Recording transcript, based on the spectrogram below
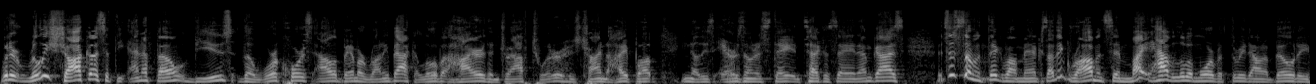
would it really shock us if the NFL views the workhorse Alabama running back a little bit higher than Draft Twitter, who's trying to hype up, you know, these Arizona State and Texas A&M guys? It's just something to think about, man. Because I think Robinson might have a little bit more of a three down ability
